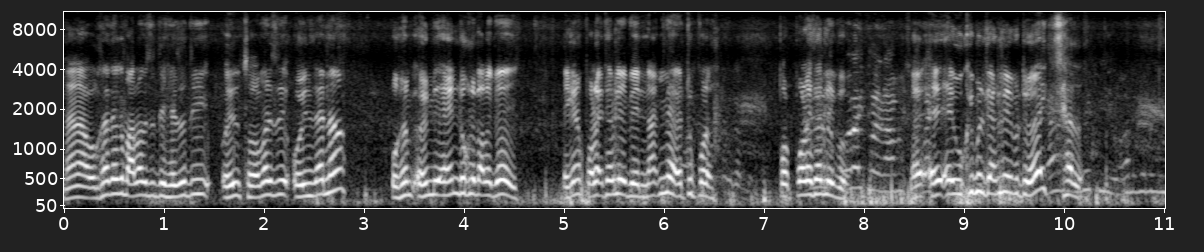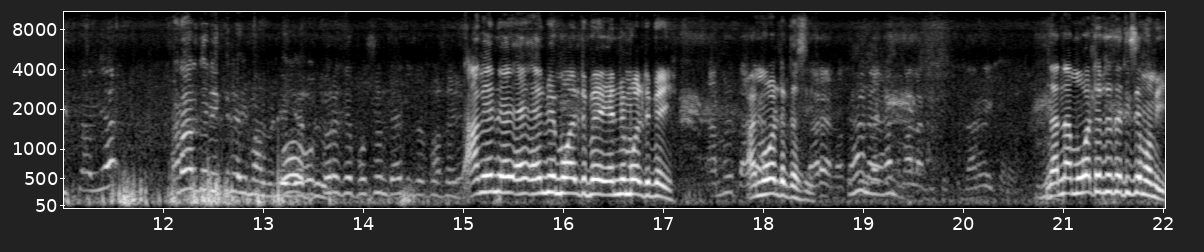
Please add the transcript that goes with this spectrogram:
না না ওখান থেকে ভালো যদি হে যদি ওই সবার যদি ওই যায় না ওখানে ওই এন ঢুকলে ভালো হবে এখানে পলাই থাকলে হবে না আমি একটু পলাই পলাই থাকলে এই- এই উকিমিল দেখলে একটু এই ছাল। আমি এনবি মোবাইল টিপে এনবি মোবাইল টিপে আমি মোবাইল টিপতেছি না, হ্যাঁ না হ্যাঁ মোবাইল টিপতে আমি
